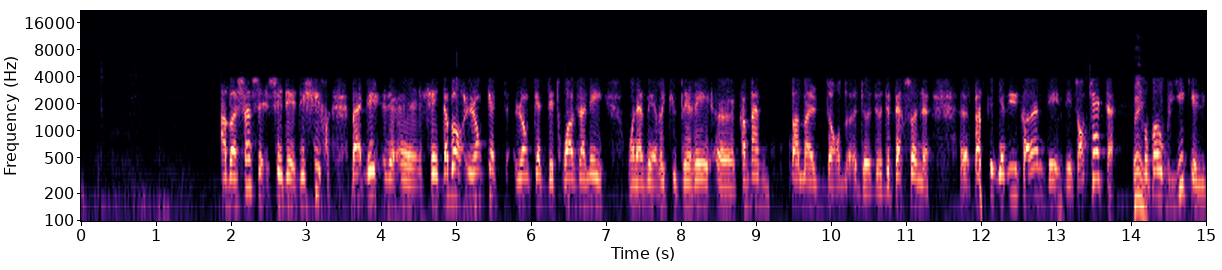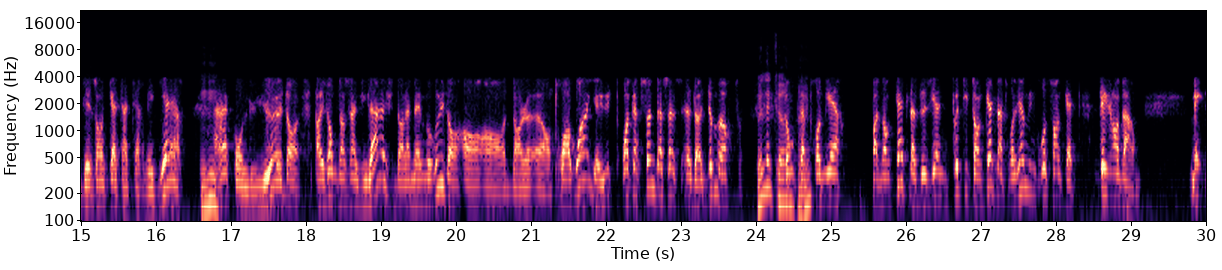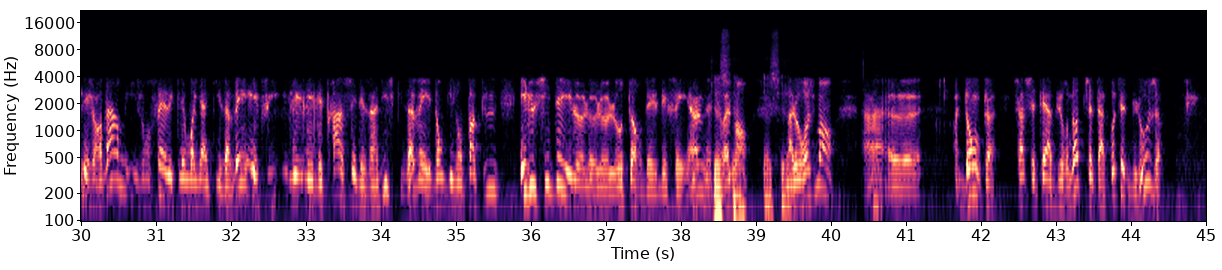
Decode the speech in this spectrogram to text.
Ah bah ça, c'est des, des chiffres. Bah, euh, c'est d'abord l'enquête, l'enquête des trois années. On avait récupéré euh, quand même pas mal de, de, de personnes euh, parce qu'il y avait eu quand même des, des enquêtes. Il Oui. faut pas oublier qu'il y a eu des enquêtes intermédiaires Mhm. hein, qui ont eu lieu. Dans, par exemple, dans un village, dans la même rue, dans, en, en, dans le, en trois mois, il y a eu trois personnes euh, de, de meurtres. Oui. Donc la première, pas d'enquête, la deuxième, une petite enquête, la troisième, une grosse enquête. Des gendarmes. Mais les gendarmes, ils ont fait avec les moyens qu'ils avaient et puis les, les, les traces et les indices qu'ils avaient. Donc ils n'ont pas pu élucider l'auteur des, des faits, hein, Bien naturellement. sûr, bien sûr. Malheureusement. Hein, euh, donc ça, c'était à Burnop, c'était à côté de Mulhouse.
